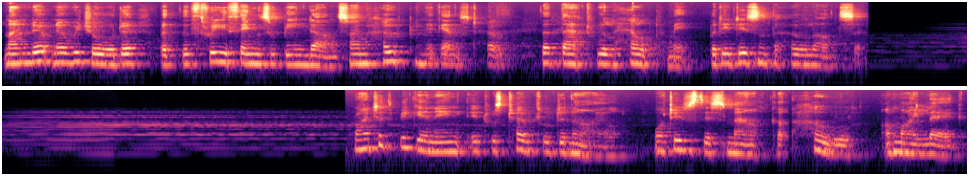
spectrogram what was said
And I don't know which order, but the three things have been done. So I'm hoping against hope that that will help me, but it isn't the whole answer. Right at the beginning, it was total denial. What is this mouth hole on my leg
